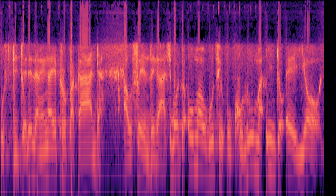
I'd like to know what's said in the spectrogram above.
usidicelela ngenxa yepropaganda awusenzi kahle. Kodwa uma ukuthi ukhuluma into eyiyona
